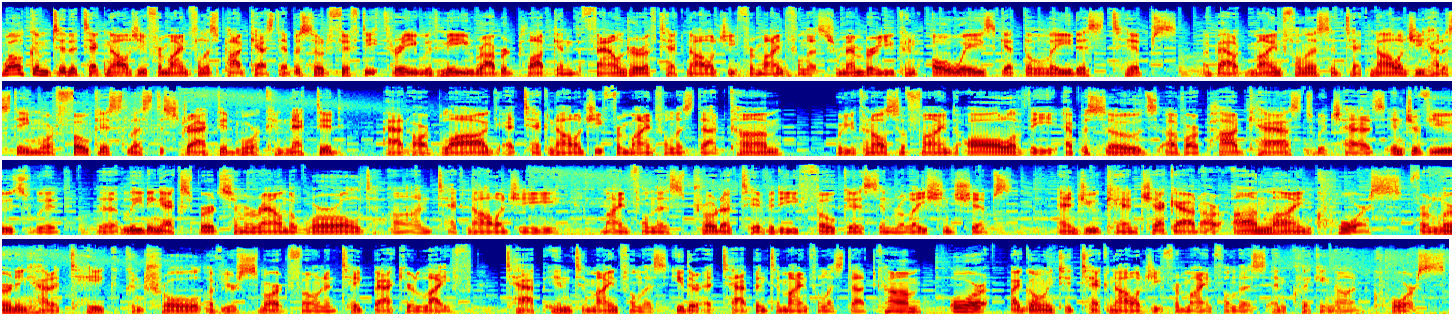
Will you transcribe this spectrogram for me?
Welcome to the Technology for Mindfulness podcast, episode 53, with me, Robert Plotkin, the founder of Technology for Mindfulness. Remember, you can always get the latest tips about mindfulness and technology, how to stay more focused, less distracted, more connected at our blog at technologyformindfulness.com, where you can also find all of the episodes of our podcast, which has interviews with the leading experts from around the world on technology mindfulness, productivity, focus, and relationships. And you can check out our online course for learning how to take control of your smartphone and take back your life. Tap into mindfulness, either at tapintomindfulness.com or by going to Technology for Mindfulness and clicking on Course.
